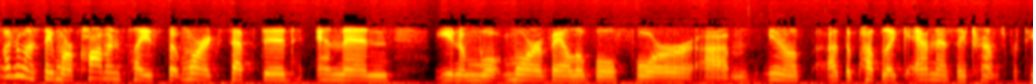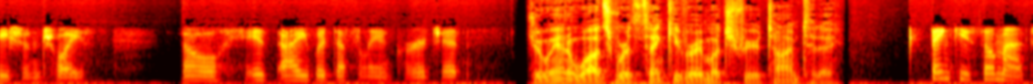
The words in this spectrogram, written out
I don't want to say more commonplace but more accepted and then you know more, more available for um, you know uh, the public and as a transportation choice so it, I would definitely encourage it. Joanna Wadsworth, thank you very much for your time today. Thank you so much.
